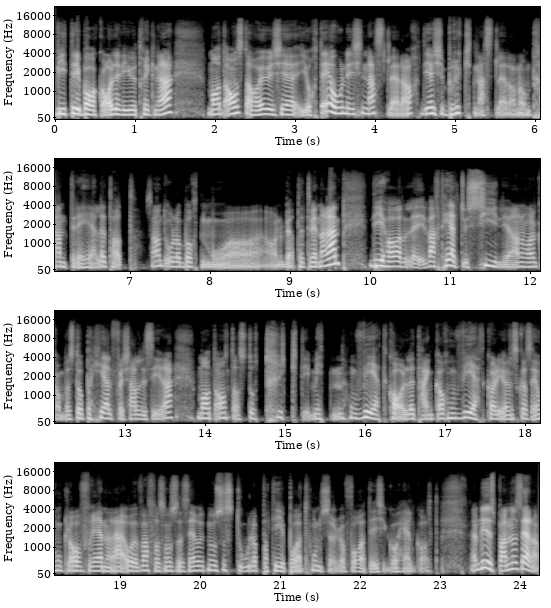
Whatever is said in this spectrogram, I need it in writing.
bite de bak alle de uttrykkene der. Marit Arnstad har jo ikke gjort det, og hun er ikke nestleder. De har ikke brukt nestlederne omtrent i det hele tatt. Sant? Ola Borten Moe og Anne Bjarte Tvinnerem. De har vært helt usynlige i denne valgkampen, står på helt forskjellige sider. Marit Arnstad står trygt i midten. Hun vet hva alle tenker, hun vet hva de ønsker seg. Hun klarer å forene det. Og i hvert fall sånn som det ser ut nå, så stoler partiet på at hun sørger for at det ikke går helt galt. Det blir jo spennende å se, da.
